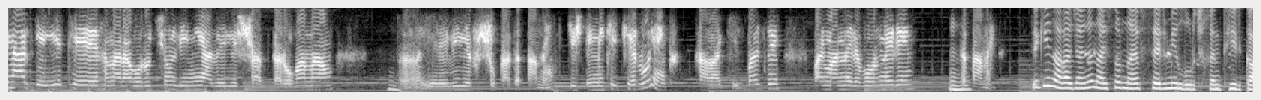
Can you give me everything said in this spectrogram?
Իհարկե, եթե հնարավորություն լինի ավելի շատ կարողանամ երևի եւ շուկա կտանենք։ Ճիշտ է, մի քիչ հեռու ենք քաղաքից, բայց պայմանները որներ են կտանենք։ Տիկին Աղաջանյան այսօր նաև սերմի լուրջ խնդիր կա,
